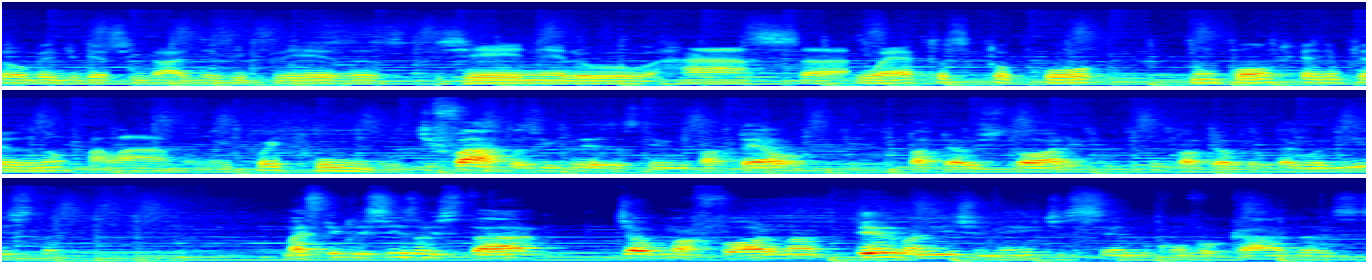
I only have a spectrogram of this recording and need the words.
sobre diversidade das empresas, gênero, raça, o ethos tocou num ponto que as empresas não falavam e foi fundo. De fato, as empresas têm um papel, um papel histórico, um papel protagonista, mas que precisam estar de alguma forma, permanentemente sendo convocadas,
